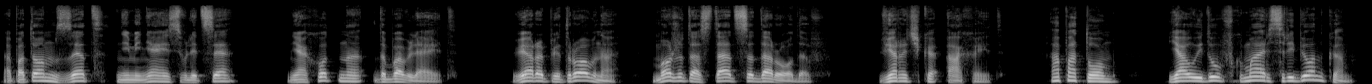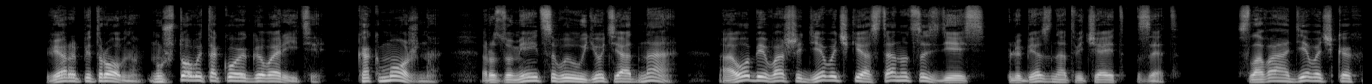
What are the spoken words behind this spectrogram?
а потом Зет, не меняясь в лице, неохотно добавляет. «Вера Петровна может остаться до родов». Верочка ахает. А потом? Я уйду в хмарь с ребенком?» «Вера Петровна, ну что вы такое говорите? Как можно? Разумеется, вы уйдете одна, а обе ваши девочки останутся здесь», любезно отвечает Зет. Слова о девочках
